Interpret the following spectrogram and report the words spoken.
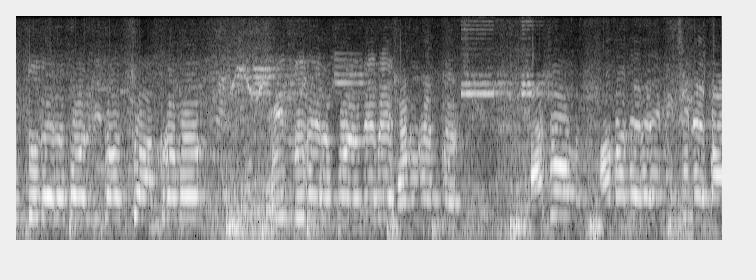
হিন্দুদের উপর বিভৎস আক্রমণ হিন্দুদের উপর নেমে অনুরোধ করছি। আসুন আমাদের এই মিছিলে পা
